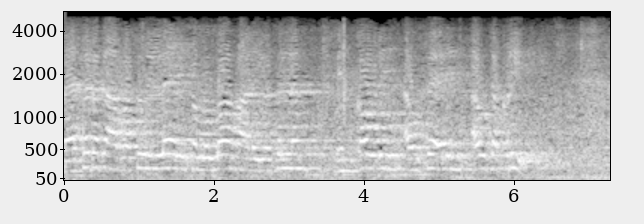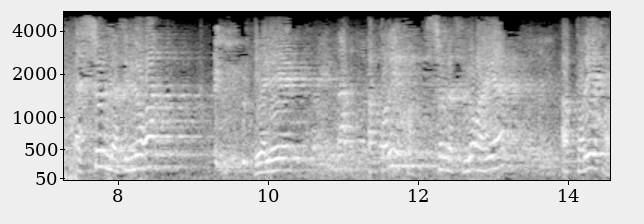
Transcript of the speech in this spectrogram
ما ثبت عن رسول الله صلى الله عليه وسلم من قول أو فعل أو تقرير السنة في اللغة هي الايه الطريقة. السنة في اللغة هي الطريقة.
